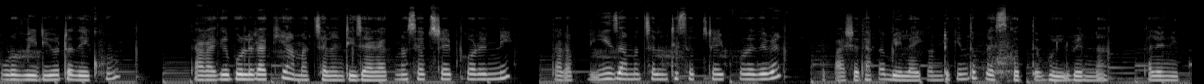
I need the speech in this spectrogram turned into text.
পুরো ভিডিওটা দেখুন। তার আগে বলে রাখি, আমার চ্যানেলটি যারা এখনও সাবস্ক্রাইব করেননি, তারা প্লিজ আমার চ্যানেলটি সাবস্ক্রাইব করে দেবেন। আর পাশে থাকা বেল আইকনটা কিন্তু প্রেস করতে ভুলবেন না। তাহলে নিত্য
